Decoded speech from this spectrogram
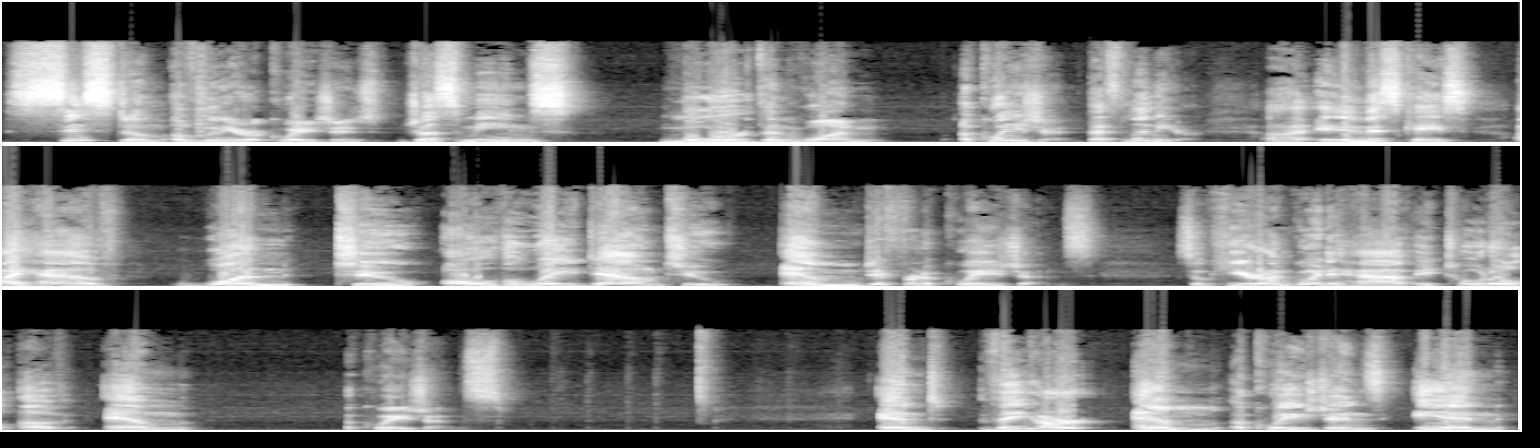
system of linear equations just means more than one equation that's linear. Uh, in this case, I have one, two, all the way down to m different equations. So here I'm going to have a total of m equations. And they are m equations in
